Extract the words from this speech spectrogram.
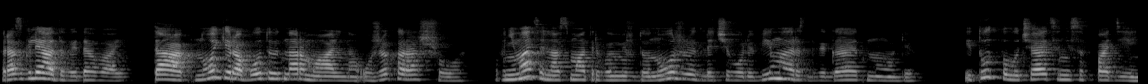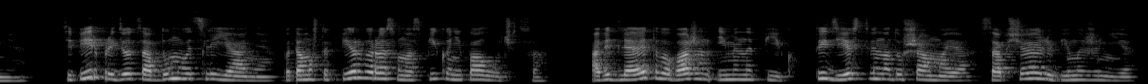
Разглядывай давай. Так, ноги работают нормально, уже хорошо. Внимательно осматриваю между ножи, для чего любимая раздвигает ноги. И тут получается несовпадение. Теперь придется обдумывать слияние, потому что в первый раз у нас пика не получится. А ведь для этого важен именно пик. Ты девственна, душа моя, сообщаю любимой жене.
